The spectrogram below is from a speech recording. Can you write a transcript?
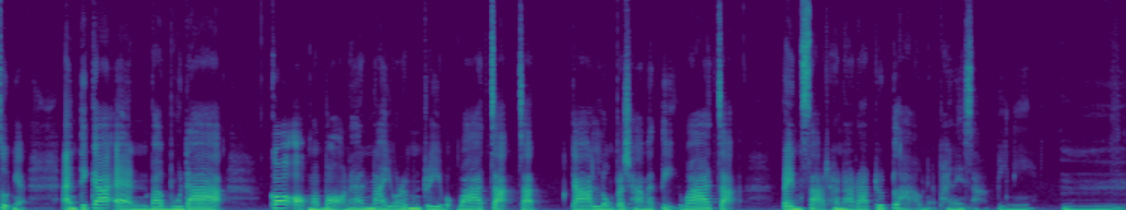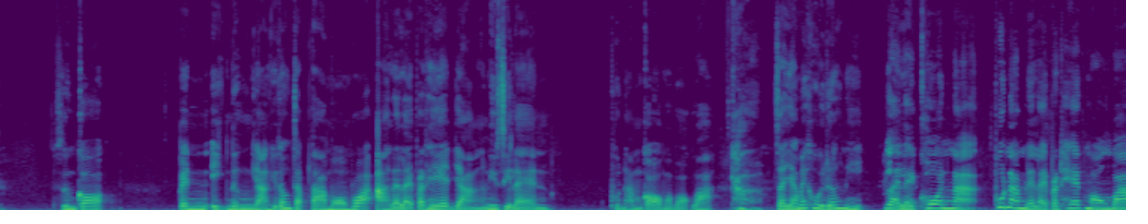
สุดเนี่ยแอนติกาแอนบาบูดาก็ออกมาบอกนะคะนายกรัฐมนตรีบอกว่าจะจัดการลงประชามติว่าจะเป็นสาธารณรัฐหรือเปล่าเนี่ยภายใน 3 ปีนี้ซึ่งก็เป็นอีกหนึ่งอย่างที่ต้องจับตามองเพราะว่าอ่าหลาย ๆ ประเทศอย่างนิวซีแลนด์ ผู้นำก็ออกมาบอกว่าค่ะจะยังไม่คุยเรื่องนี้ หลายๆคนน่ะ ผู้นำหลาย ๆ ประเทศมองว่า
